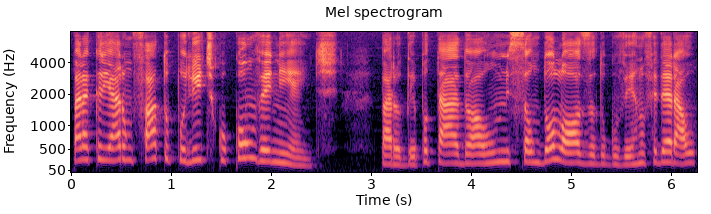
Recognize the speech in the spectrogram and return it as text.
para criar um fato político conveniente. Para o deputado, a omissão dolosa do governo federal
